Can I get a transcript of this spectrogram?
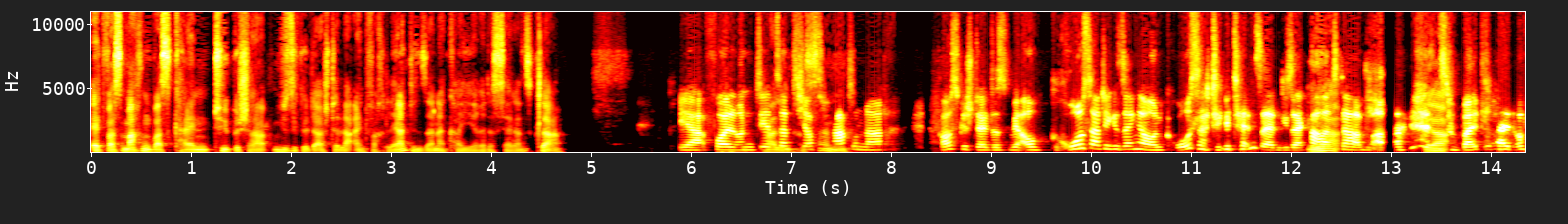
etwas machen, was kein typischer Musical-Darsteller einfach lernt in seiner Karriere. Das ist ja ganz klar. Ja, voll. Und jetzt hat sich auch so nach und nach herausgestellt, dass wir auch großartige Sänger und großartige Tänzer in dieser Cast ja. haben. Aber ja. sobald du halt auf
